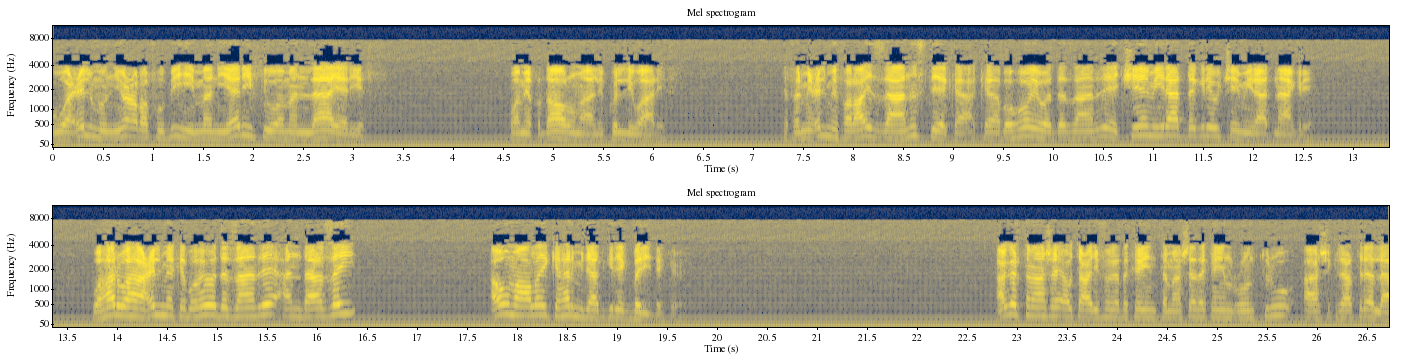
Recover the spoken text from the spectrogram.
هو علم يعرف به من يرث ومن لا يرث ومقدار ما لكل وارث. دەفەرمی علمی فەڕای زانستێکە کە بەهۆیەوە دەزانرێ چێ میرات دەگرێ و چێ میرات ناگرێ. و هەروەها علمێکە بەهۆیەوە دەزانرێ ئەندازەی ئەو ماڵەی کە هەر میراتگرێک بەری ئەگەر تەماشای ئەو تعریفەکە دەکەین تەماشا دەکەین ڕوونتر و ئاشکراترە لە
